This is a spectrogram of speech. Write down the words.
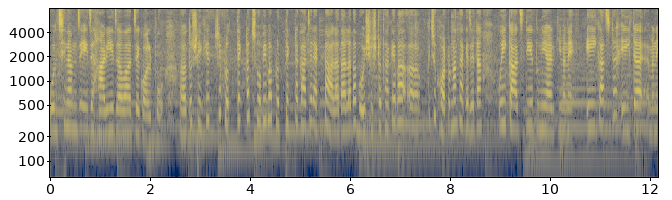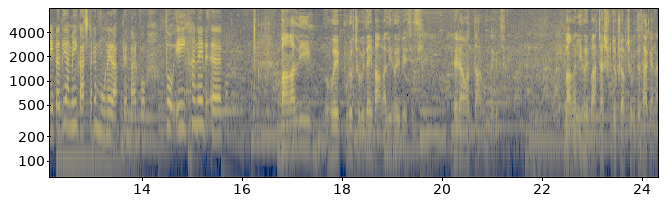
বলছিলাম যে এই যে হারিয়ে যাওয়া যে গল্প তো সেক্ষেত্রে প্রত্যেকটা ছবি বা প্রত্যেকটা কাজের একটা আলাদা আলাদা বৈশিষ্ট্য থাকে বা কিছু ঘটনা থাকে যেটা ওই কাজ দিয়ে তুমি আর কি মানে এই কাজটা এইটা মানে এটা দিয়ে আমি এই কাজটাকে মনে রাখতে পারব। তো এইখানের বাঙালি হয়ে পুরো ছবিতে আমি বাঙালি হয়ে বেঁচেছি। এটা আমার দারুণ লেগেছে। বাঙালি হয়ে বাঁচার সুযোগ সব ছবিতে থাকে না।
